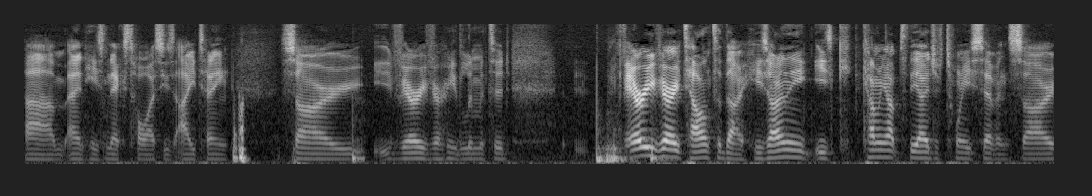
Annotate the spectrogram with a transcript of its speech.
um, and his next highest is 18. So, very, very limited. Very, very talented, though. He's only he's coming up to the age of 27, so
